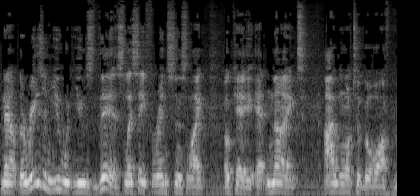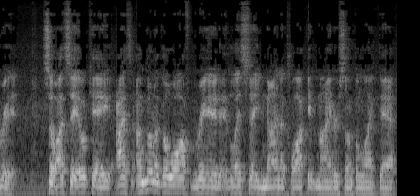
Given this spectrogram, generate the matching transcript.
Now the reason you would use this, let's say for instance, like okay, at night I want to go off grid. So I say, okay, I, am going to go off grid at let's say nine o'clock at night or something like that,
